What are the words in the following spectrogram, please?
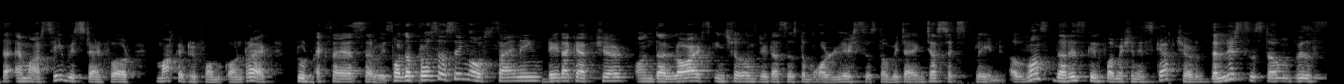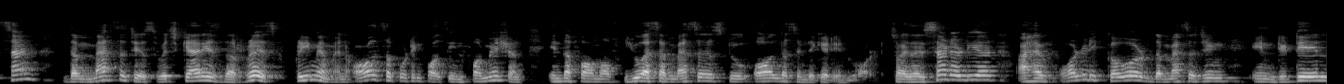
the MRC, which stand for Market Reform Contract, to XIS service for the processing of signing data capture on the Lloyd's Insurance Data System or LID system, which I just explained. Uh, once the risk information is captured, the LID system will send the messages which carries the risk, premium, and all supporting policy information in the form of USM message to all the syndicate involved. So as I said earlier, I have already covered the messaging in detail,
